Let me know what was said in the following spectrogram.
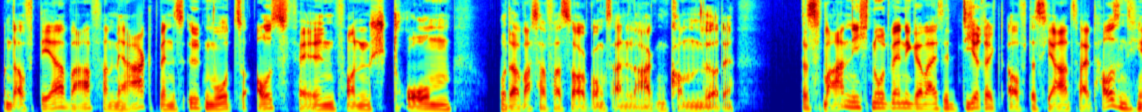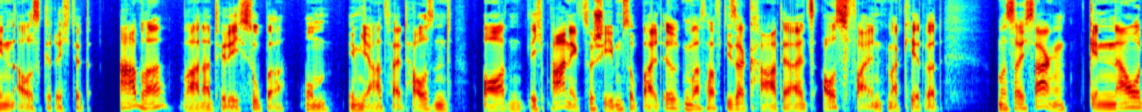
und auf der war vermerkt, wenn es irgendwo zu Ausfällen von Strom oder Wasserversorgungsanlagen kommen würde. Das war nicht notwendigerweise direkt auf das Jahr 2000 hin ausgerichtet, aber war natürlich super, um im Jahr 2000 ordentlich Panik zu schieben, sobald irgendwas auf dieser Karte als ausfallend markiert wird. Was soll ich sagen? Genau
